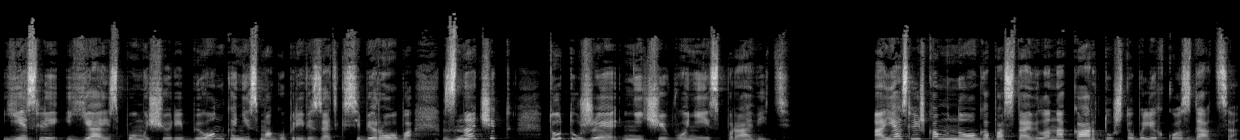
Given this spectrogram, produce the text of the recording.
Если я и с помощью ребенка не смогу привязать к себе Роба, значит, тут уже ничего не исправить а я слишком много поставила на карту, чтобы легко сдаться.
